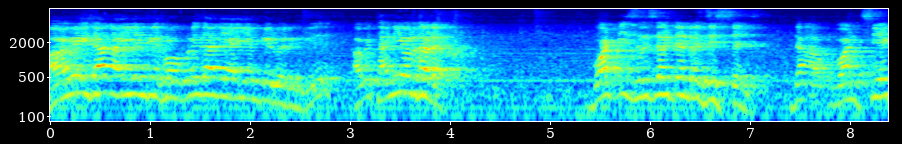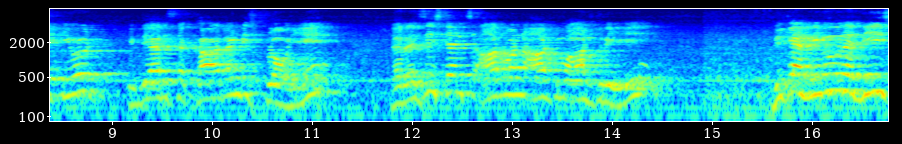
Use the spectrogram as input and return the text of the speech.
ஆகவே இதான் ஐஎம்பிஎல் போகக்கூடிய இதான் ஐஎம்பிஎல் வருது ஆகவே தனி ஒரு தடை what is resultant resistance the one circuit if there is a current is flowing the resistance r1 r2 r3 we can remove the, these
